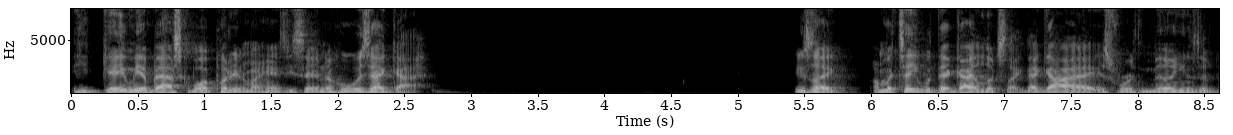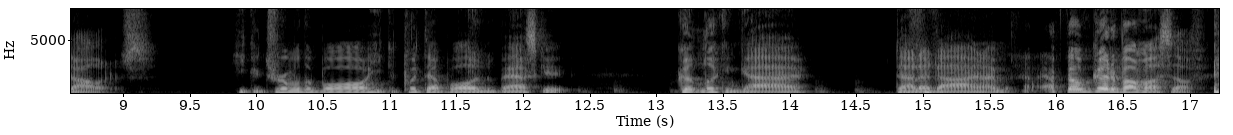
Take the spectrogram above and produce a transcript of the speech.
he gave me a basketball. I put it in my hands. He said, "Now who is that guy?" He's like, "I'm gonna tell you what that guy looks like. That guy is worth millions of dollars. He could dribble the ball. He could put that ball in the basket. Good looking guy." Da da da. And I, I felt good about myself.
